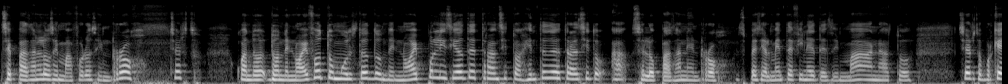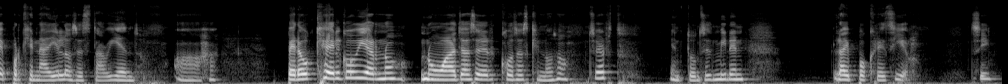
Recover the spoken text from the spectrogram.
Se pasan los semáforos en rojo, ¿cierto? Cuando donde no hay fotomultas, donde no hay policías de tránsito, agentes de tránsito, ah, se lo pasan en rojo, especialmente fines de semana, todo, ¿cierto? ¿Por qué? Porque nadie los está viendo. Ajá. Pero que el gobierno no vaya a hacer cosas que no son, ¿cierto? Entonces, miren la hipocresía, ¿sí?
